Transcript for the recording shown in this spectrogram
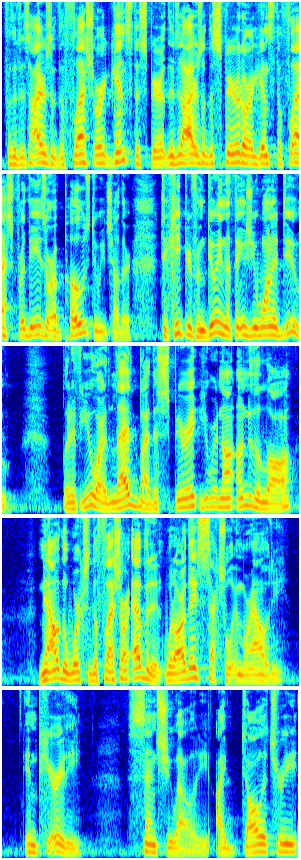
For the desires of the flesh are against the Spirit, the desires of the Spirit are against the flesh, for these are opposed to each other to keep you from doing the things you want to do. But if you are led by the Spirit, you are not under the law. Now the works of the flesh are evident. What are they? Sexual immorality, impurity sensuality, idolatry,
